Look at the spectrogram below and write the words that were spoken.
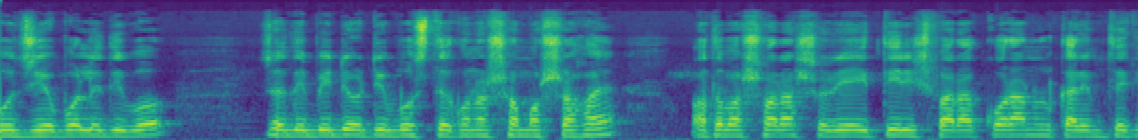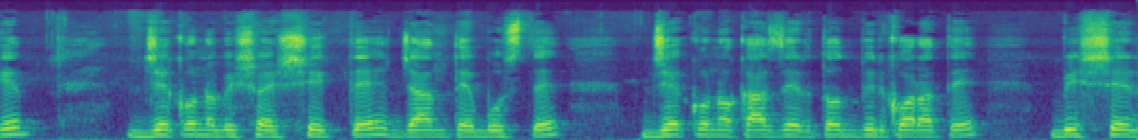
বুঝিয়ে বলে দিব। যদি ভিডিওটি বুঝতে কোনো সমস্যা হয় অথবা সরাসরি এই তিরিশ পারা কোরআনুল কারিম থেকে যে কোনো বিষয় শিখতে, জানতে, বুঝতে, যে কোনো কাজের তদবির করাতে বিশ্বের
